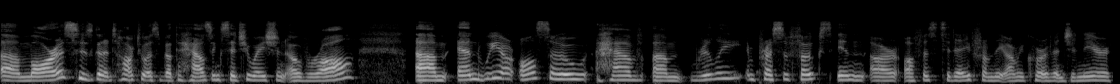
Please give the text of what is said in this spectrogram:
uh, Morris, who's going to talk to us about the housing situation overall. Um, and we are also have um, really impressive folks in our office today from the Army Corps of Engineers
